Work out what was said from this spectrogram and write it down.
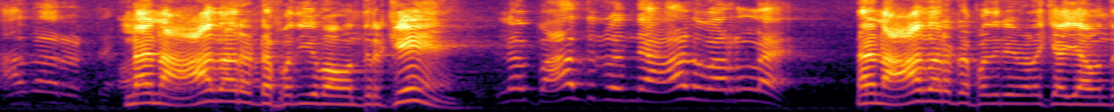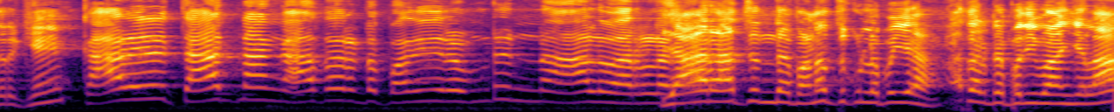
ஆதார் அட்டை. நான் ஆதார் அட்டை பதியவா வந்திருக்கேன்? இல்ல பார்த்துட்டு வந்தேன் ஆள் வரல. நான் ஆதார் அட்டை பதிய வேலைக்கு ஐயா வந்திருக்கேன். காலையில சாட்டினாங்க ஆதார் அட்டை பதிகிறோம்னு இன்னும் ஆள் வரல. யாராச்சும் இந்த வனத்துக்குள்ள போய் ஆதார் அட்டை பதிவாங்களா?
